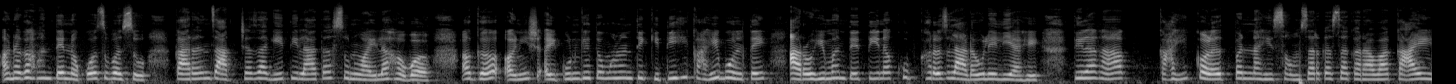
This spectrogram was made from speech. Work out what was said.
अनघा म्हणते नकोच बसू. कारण जागच्या जागी तिला आता सुनवायला हवं. अगं अनिश ऐकून घेतो म्हणून ती कितीही काही बोल बोलते. आरोही म्हणते ती ना खूप खरंच लाडवलेली आहे. तिला ना काही कळत पण नाही संसार कसा करावा काय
